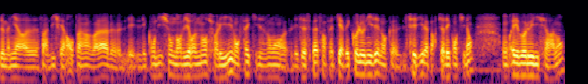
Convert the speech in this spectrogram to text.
de manière enfin différente hein, voilà le, les, les, conditions d'environnement sur les îles ont fait qu'ils ont les espèces en fait qui avaient colonisé donc ces îles à partir des continents ont évolué différemment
